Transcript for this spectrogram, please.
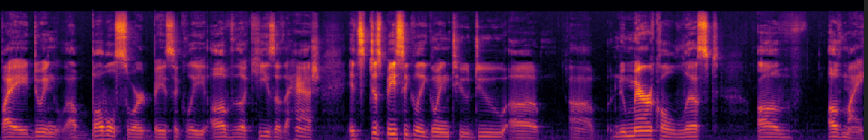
by doing a bubble sort basically of the keys of the hash. It's just basically going to do a, a numerical list of of my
